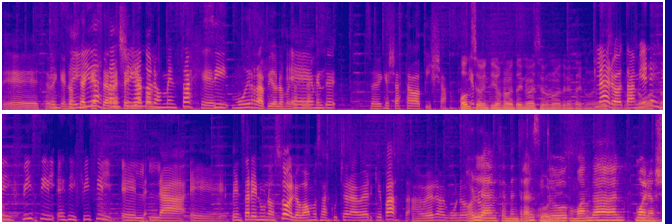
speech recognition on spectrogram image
eh, se ve que no sé a qué se están refería llegando con... los mensajes. Sí, muy rápido los mensajes. la Em, gente se ve que ya estaba pilla. 11 22 99 09 39. Claro, también es WhatsApp. difícil, es difícil el- la, eh, pensar en uno solo. Vamos a escuchar a ver qué pasa. A ver, algún otro. Hola, en Femen Tránsito, Olis. ¿cómo andan? Bueno, Bien.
